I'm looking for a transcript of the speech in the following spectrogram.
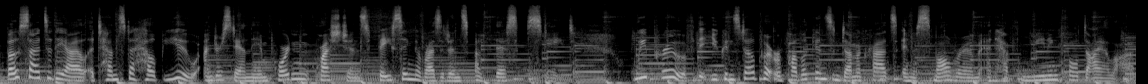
Both Sides of the Aisle attempts to help you understand the important questions facing the residents of this state. We prove that you can still put Republicans and Democrats in a small room and have meaningful dialogue.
